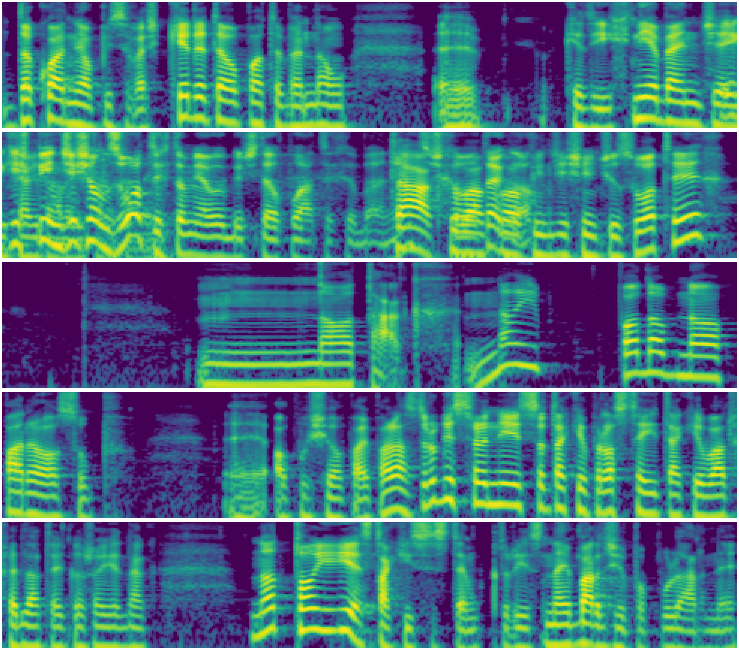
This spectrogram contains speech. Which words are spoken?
dokładnie opisywać, kiedy te opłaty będą, y, kiedy ich nie będzie. Jakieś tak dalej, 50 i tak zł to miały być te opłaty chyba, nie? Tak, Coś chyba koło około tego. 50 zł. No tak. No i podobno parę osób opuściło PayPala. Z drugiej strony nie jest to takie proste i takie łatwe, dlatego że jednak no to jest taki system, który jest najbardziej popularny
